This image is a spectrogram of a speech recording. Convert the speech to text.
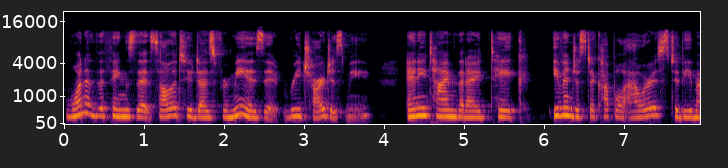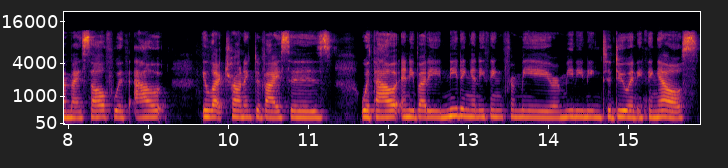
one of the things that solitude does for me is it recharges me. Anytime that I take even just a couple hours to be by myself without electronic devices, without anybody needing anything from me or me needing to do anything else,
